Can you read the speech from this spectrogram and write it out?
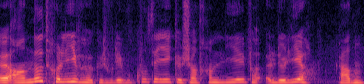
Euh, un autre livre que je voulais vous conseiller, que je suis en train de lire, de lire pardon,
